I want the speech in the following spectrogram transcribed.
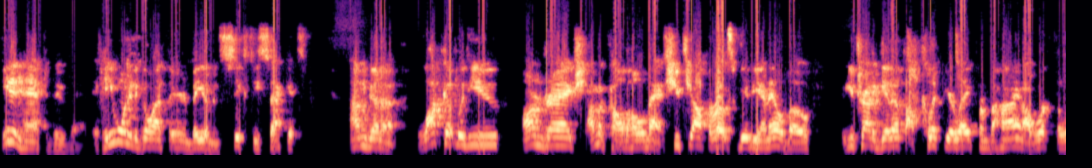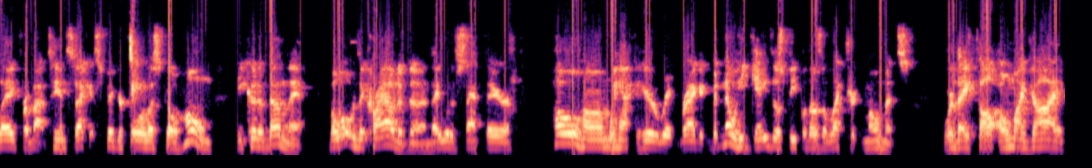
He didn't have to do that. If he wanted to go out there and beat them in 60 seconds, I'm gonna lock up with you, arm drag. I'm gonna call the whole match, shoot you off the ropes, give you an elbow. You try to get up, I'll clip your leg from behind. I'll work the leg for about 10 seconds. Figure four, let's go home. He could have done that. But what would the crowd have done? They would have sat there ho hum, we have to hear Rick Braggett. But no, he gave those people those electric moments where they thought, oh my God.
